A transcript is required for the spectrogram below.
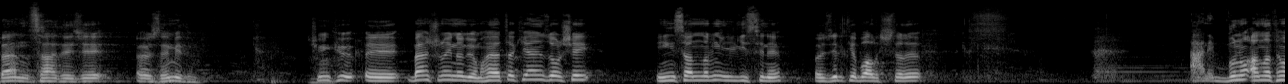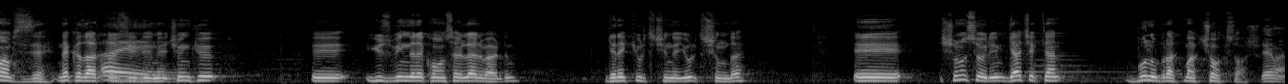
Ben sadece özlemedim. Çünkü e, ben şuna inanıyorum. Hayattaki en zor şey insanların ilgisini, özellikle bu alkışları hani bunu anlatamam size ne kadar Ay. özlediğimi. Çünkü e, 100 bin lira konserler verdim. Gerek yurt içinde, yurt dışında. E, şunu söyleyeyim, gerçekten bunu bırakmak çok zor. Değil mi?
